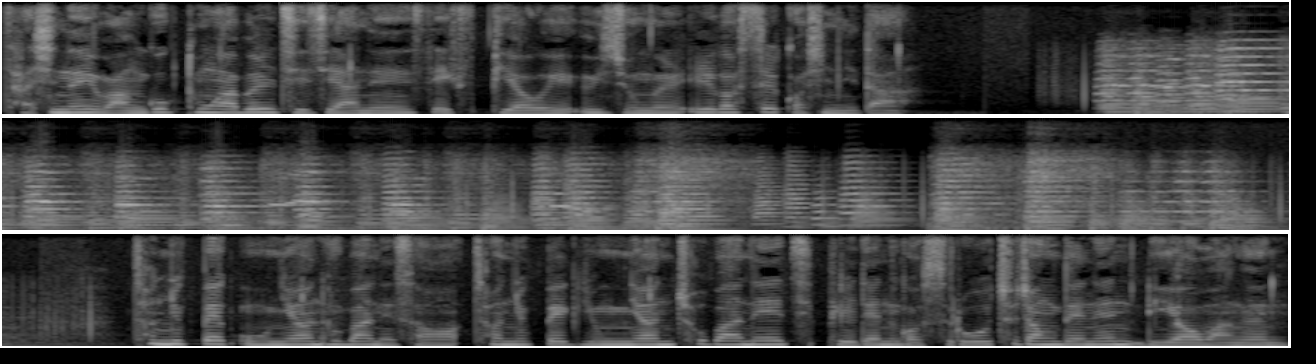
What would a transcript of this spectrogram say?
자신의 왕국 통합을 지지하는 셰익스피어의 의중을 읽었을 것입니다. 1605년 후반에서 1606년 초반에 집필된 것으로 추정되는 리어 왕은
